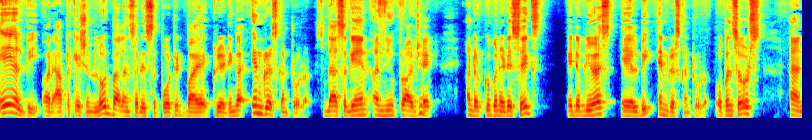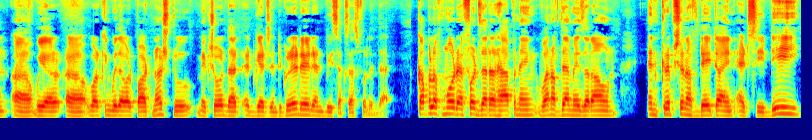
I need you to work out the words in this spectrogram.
ALB or application load balancer is supported by creating an ingress controller. So that's again a new project under Kubernetes SIGs, AWS ALB ingress controller, open source. And uh, we are uh, working with our partners to make sure that it gets integrated and be successful in that. Couple of more efforts that are happening. One of them is around encryption of data in etcd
